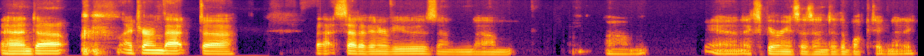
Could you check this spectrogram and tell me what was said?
and uh, I turned that uh, that set of interviews and um, um, and experiences into the book Dignity.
